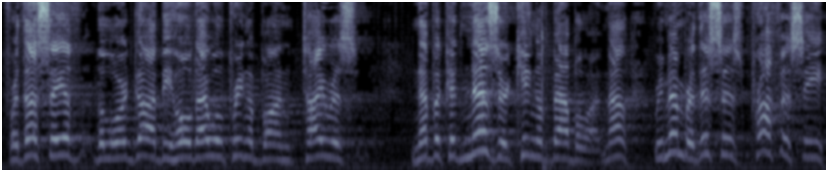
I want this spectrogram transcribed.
For thus saith the Lord God, Behold, I will bring upon Tyrus Nebuchadnezzar, king of Babylon. Now, remember, this is prophecy,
